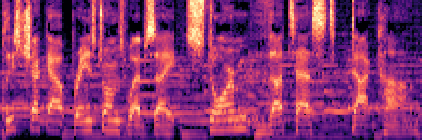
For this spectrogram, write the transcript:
please check out Brainstorm's website, stormthetest.com.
